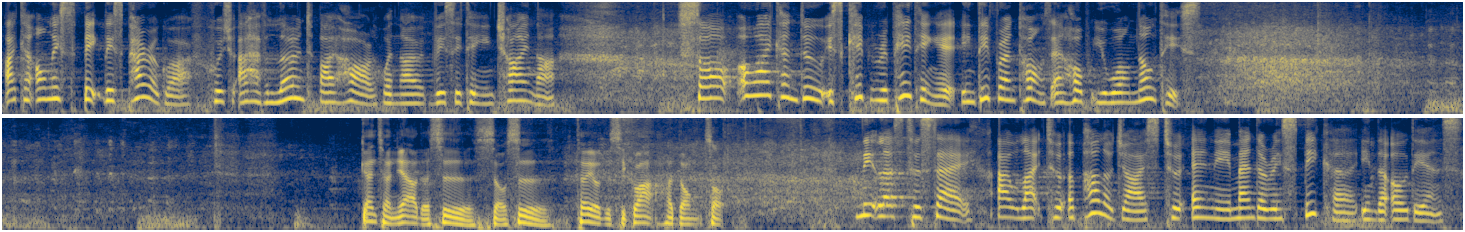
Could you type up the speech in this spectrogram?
I can only speak this paragraph, which I have learned by heart when I visiting in China. So all I can do is keep repeating it in different tones and hope you won't notice. 更重要的是手势特有的习惯和动作。 Needless to say, I would like to apologize to any Mandarin speaker in the audience.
